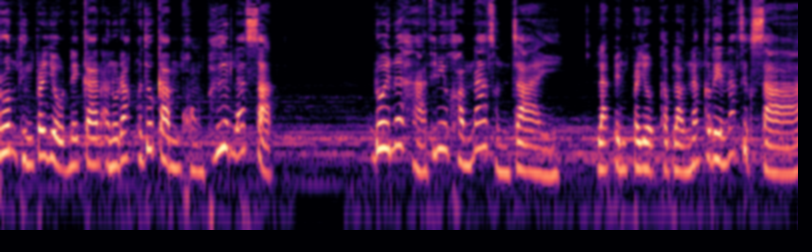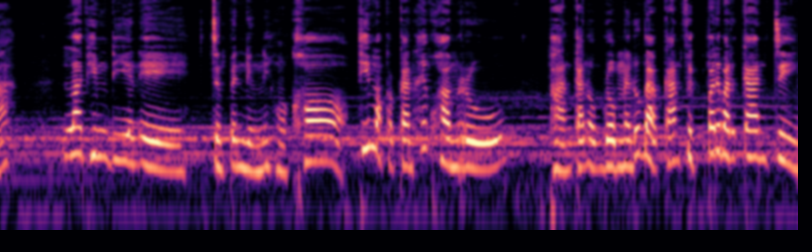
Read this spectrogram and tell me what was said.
รวมถึงประโยชน์ในการอนุรักษ์พันธุกรรมของพืชและสัตว์ ด้วยเนื้อหาที่มีความน่าสนใจ และเป็นประโยชน์กับเหล่านักเรียนนักศึกษา ลายพิมพ์ DNA จึงเป็นหนึ่งในหัวข้อที่เหมาะกับการให้ความรู้ ผ่านการอบรมในรูปแบบการฝึกปฏิบัติการจริง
